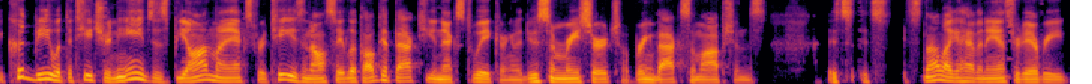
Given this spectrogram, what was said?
It could be what the teacher needs is beyond my expertise. And I'll say, look, I'll get back to you next week. I'm going to do some research. I'll bring back some options. It's it's it's not like I have an answer to every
